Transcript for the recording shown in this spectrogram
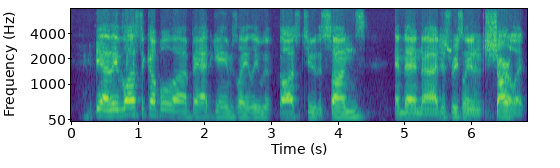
Yeah, they've lost a couple uh, bad games lately. We lost to the Suns, and then uh, just recently to Charlotte.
